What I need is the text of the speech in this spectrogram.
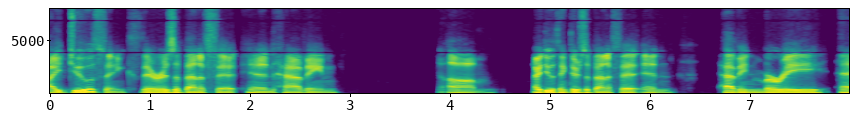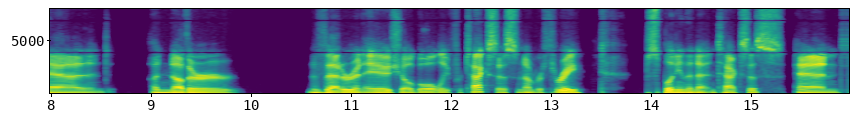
I do think there is a benefit in having um I do think there's a benefit in having Murray and another veteran AHL goalie for Texas, number three, splitting the net in Texas and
